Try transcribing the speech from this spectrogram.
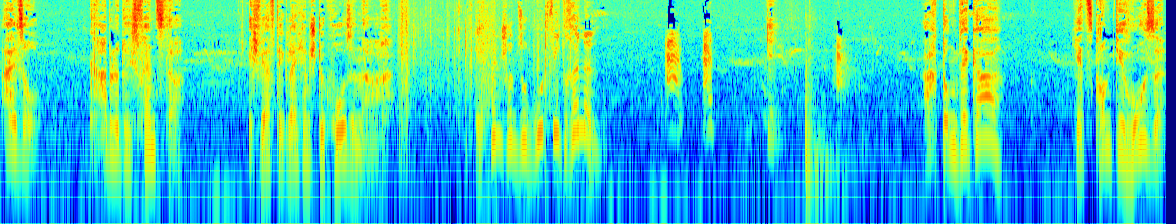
Also, krabbele durchs Fenster. Ich werf dir gleich ein Stück Hose nach. Ich bin schon so gut wie drinnen. Achtung, Dicker! Jetzt kommt die Hose.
